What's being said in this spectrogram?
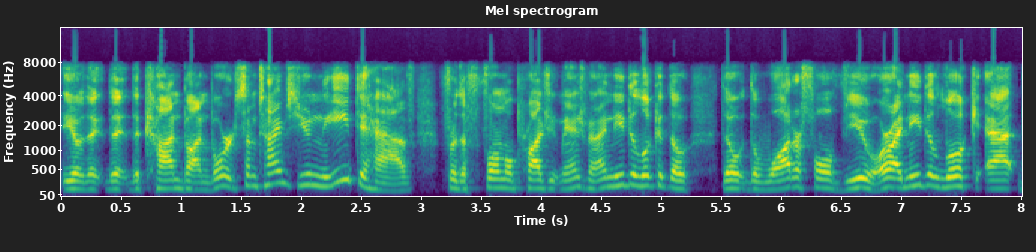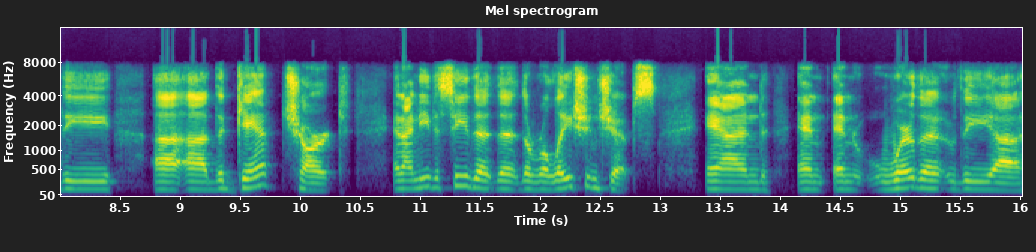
you know the, the the kanban board. Sometimes you need to have for the formal project management i need to look at the the, the waterfall view or i need to look at the uh, uh, the gantt chart and i need to see the the, the relationships and and and where the the uh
